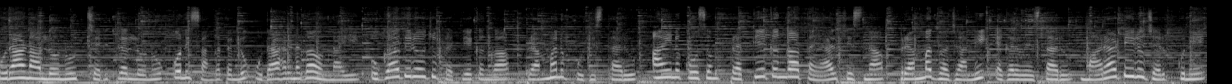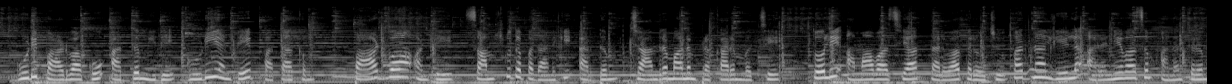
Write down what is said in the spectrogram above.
పురాణాల్లోనూ చరిత్రల్లోనూ కొన్ని సంఘటనలు ఉదాహరణగా ఉన్నాయి. ఉగాది రోజు ప్రత్యేకంగా బ్రహ్మను పూజిస్తారు. ఆయన కోసం ప్రత్యేకంగా తయారు చేసిన బ్రహ్మ ధ్వజాన్ని ఎగరవేస్తారు. మరాఠీలు జరుపుకునే గుడి పాడ్వాకు అర్థం ఇదే. గుడి అంటే పతాకం. పాడ్వా అంటే సంస్కృత పదానికి అర్థం. చాంద్రమానం ప్రకారం వచ్చే తొలి అమావాస్య తర్వాత రోజు పద్నాలుగేళ్ళ అరణ్యవాసం అనంతరం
